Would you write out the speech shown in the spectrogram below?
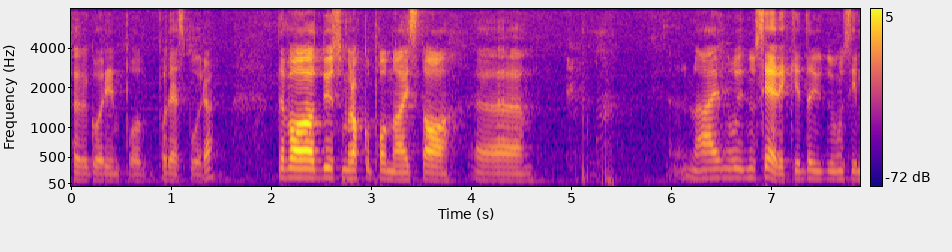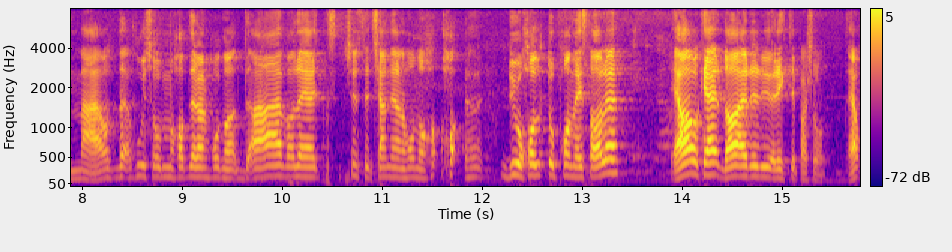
før vi går inn på, på, det sporet. Det var du som rakk opp hånda i stad. Eh, nei, nå, nå, ser jeg ikke. Du må si meg. Det, hun som hadde den hånda der, var det, jeg synes jeg kjenner igjen hånda. Ha, du holdt opp hånda i stad, eller? Ja, OK. Da er det du riktig person. Ja.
